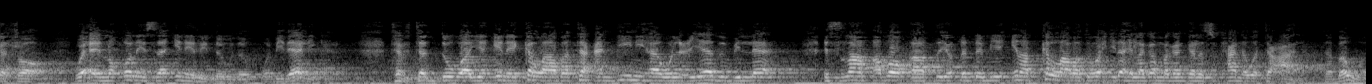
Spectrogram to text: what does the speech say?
gasho waxay noqonaysaa inay ridowdo. Wabidaalika tartaddu waayo inay ka laabato can diiniha waalciyaadu biاllaah islaam adoo qaatay oo dhandhamiyey inaad ka laabato wax ilaahay laga magan gala subxaana wa tacaala tabawa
